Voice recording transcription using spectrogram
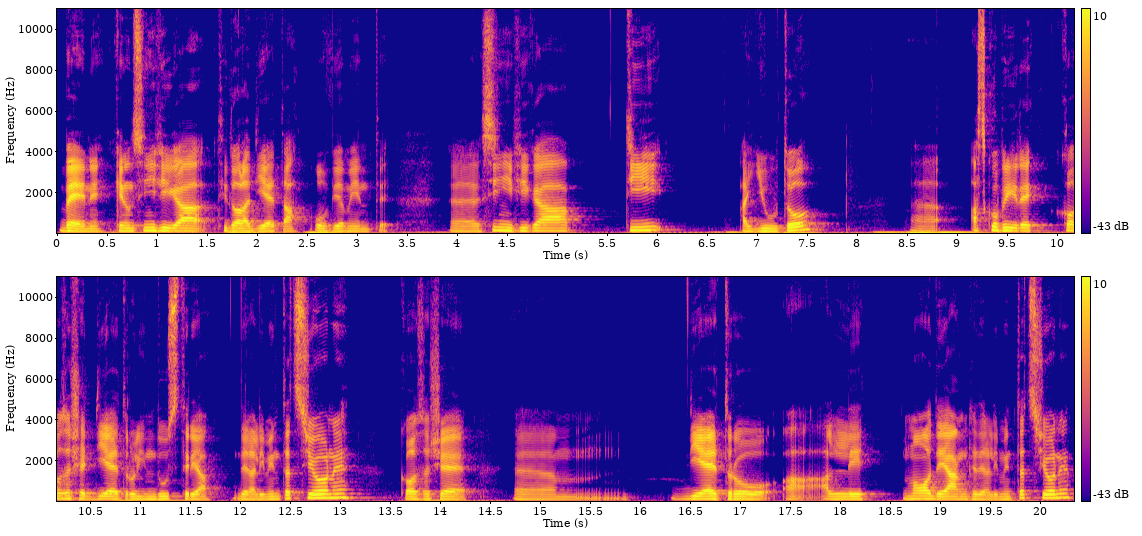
bene, che non significa ti do la dieta ovviamente, eh, significa ti aiuto eh, a scoprire cosa c'è dietro l'industria dell'alimentazione, cosa c'è ehm, dietro a, alle mode anche dell'alimentazione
